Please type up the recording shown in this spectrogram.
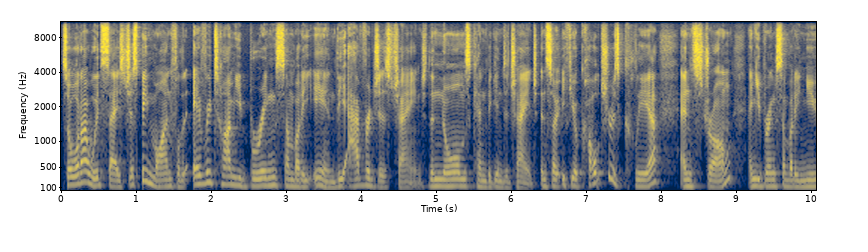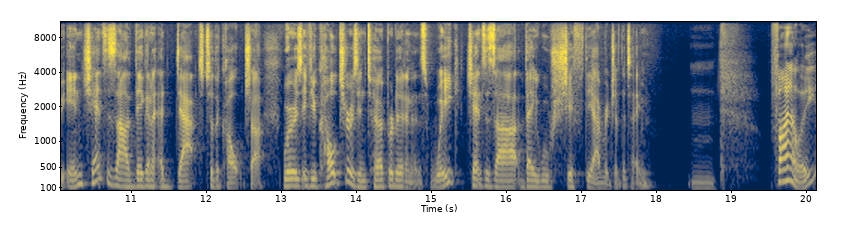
So, what I would say is just be mindful that every time you bring somebody in, the averages change, the norms can begin to change. And so, if your culture is clear and strong and you bring somebody new in, chances are they're going to adapt to the culture. Whereas if your culture is interpreted and it's weak, chances are they will shift the average of the team. Mm. Finally,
